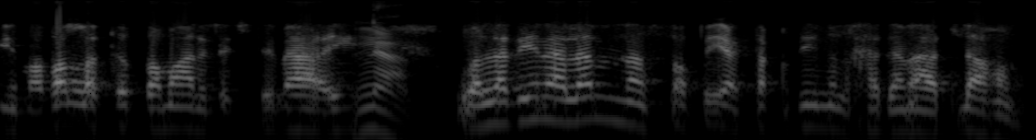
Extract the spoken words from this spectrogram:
في مظلة الضمان الاجتماعي نعم. والذين لم نستطيع تقديم الخدمات لهم.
